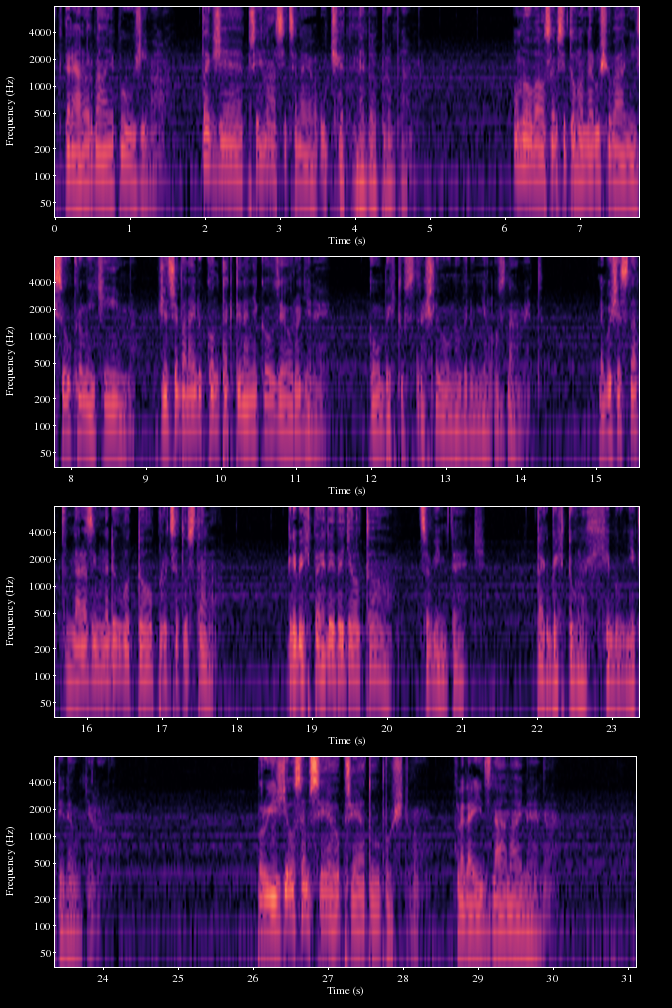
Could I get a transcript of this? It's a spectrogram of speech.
která normálně používal, takže přihlásit se na jeho účet nebyl problém. Omlouval jsem si tohle narušování soukromí tím, že třeba najdu kontakty na někoho z jeho rodiny, komu bych tu strašlivou novinu měl oznámit. Nebo že snad narazím na důvod toho, proč se to stalo. Kdybych tehdy věděl to, co vím teď, tak bych tuhle chybu nikdy neudělal. Projížděl jsem si jeho přijatou poštu, hledajíc známá jména.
